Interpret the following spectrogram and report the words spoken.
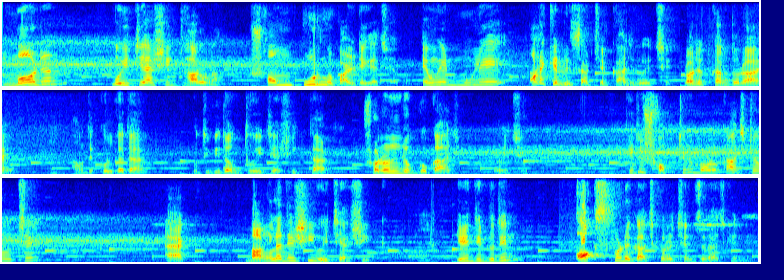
মডার্ন ঐতিহাসিক ধারণা সম্পূর্ণ পাল্টে গেছে এখন। এবং এর মূলে অনেকের রিসার্চের কাজ রয়েছে। রজতকান্ত রায়, আমাদের কলকাতার অতি বিদগ্ধ ঐতিহাসিক, তার স্মরণযোগ্য কাজ রয়েছে। কিন্তু সবথেকে বড় কাজটা হচ্ছে এক বাংলাদেশি ঐতিহাসিক। যিনি দীর্ঘদিন অক্সফোর্ডে কাজ করেছেন সিরাজকে নিয়ে,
